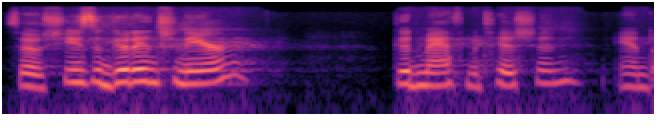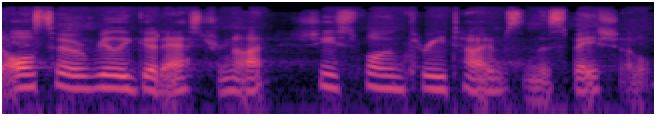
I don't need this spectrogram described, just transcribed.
So she's a good engineer, good mathematician, and also a really good astronaut. She's flown three times in the space shuttle.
